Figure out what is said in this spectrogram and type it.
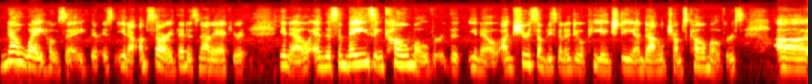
No way, Jose. There is, you know, I'm sorry, that is not accurate. You know, and this amazing comb over that, you know, I'm sure somebody's going to do a PhD on Donald Trump's comb overs. Uh,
